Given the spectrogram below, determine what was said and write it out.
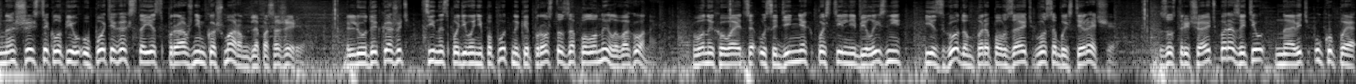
Нашестя клопів у потягах стає справжнім кошмаром для пасажирів. Люди кажуть, ці несподівані попутники просто заполонили вагони. Вони ховаються у сидіннях, постільній білизні і згодом переповзають в особисті речі. Зустрічають паразитів навіть у купе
